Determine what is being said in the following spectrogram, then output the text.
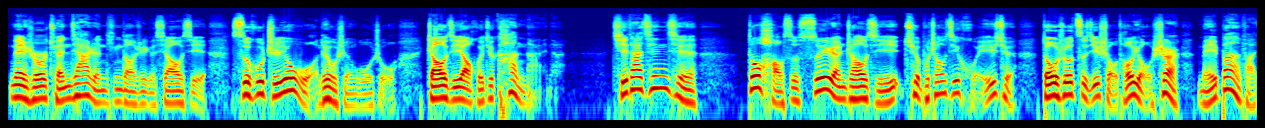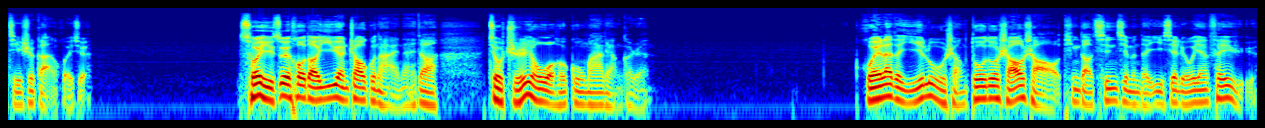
那时候全家人听到这个消息，似乎只有我六神无主，着急要回去看奶奶，其他亲戚。都好似虽然着急，却不着急回去，都说自己手头有事儿，没办法及时赶回去。所以最后到医院照顾奶奶的，就只有我和姑妈两个人。回来的一路上，多多少少听到亲戚们的一些流言蜚语，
